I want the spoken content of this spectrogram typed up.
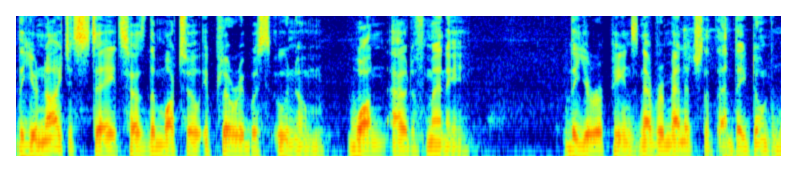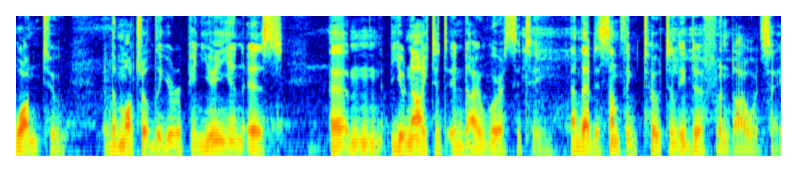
The United States has the motto E pluribus unum, one out of many. The Europeans never managed that, and they don't want to. The motto of the European Union is um, united in diversity, and that is something totally different, I would say.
